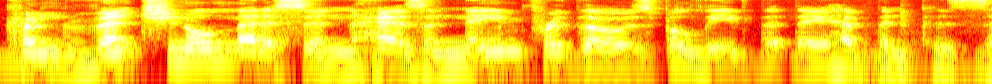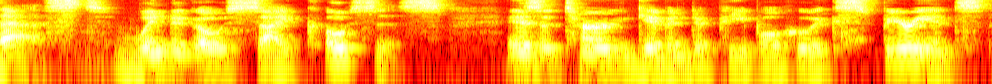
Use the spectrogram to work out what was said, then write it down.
Conventional medicine has a name for those believed that they have been possessed. Wendigo psychosis is a term given to people who experience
